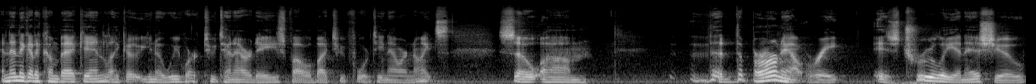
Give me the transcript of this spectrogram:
and then they got to come back in like uh, you know we work two 10 hour days followed by two 14 hour nights. So um, the the burnout rate is truly an issue,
